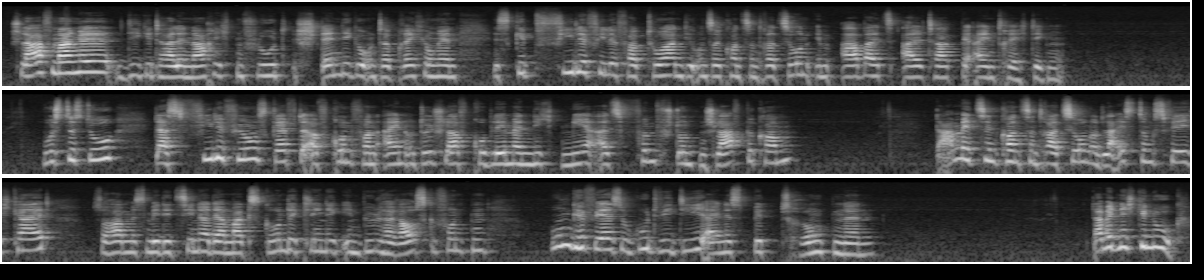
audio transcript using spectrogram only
Schlafmangel, digitale Nachrichtenflut, ständige Unterbrechungen. Es gibt viele, viele Faktoren, die unsere Konzentration im Arbeitsalltag beeinträchtigen. Wusstest du, dass viele Führungskräfte aufgrund von Ein- und Durchschlafproblemen nicht mehr als fünf Stunden Schlaf bekommen. Damit sind Konzentration und Leistungsfähigkeit, so haben es Mediziner der Max-Grunde-Klinik in Bühl herausgefunden, ungefähr so gut wie die eines Betrunkenen. Damit nicht genug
